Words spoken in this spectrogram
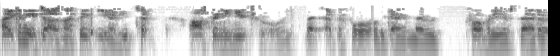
I think it does. And I think you know if you took asked any neutral and uh, before the game, they would probably have said a,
